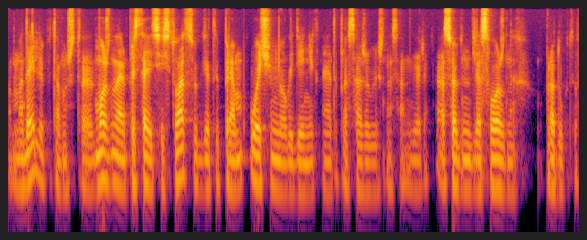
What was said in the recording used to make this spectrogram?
модели, потому что можно, наверное, представить себе ситуацию, где ты прям очень много денег на это просаживаешь на самом деле, особенно для сложных продуктов.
